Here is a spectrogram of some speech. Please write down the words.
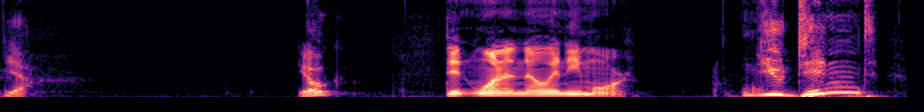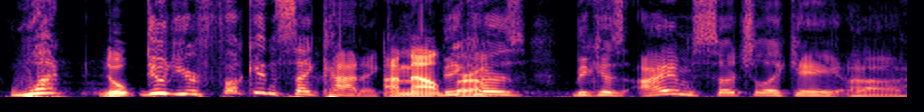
Yeah. Yep. Ok- Didn't want to know anymore. You didn't? What? Nope. Dude, you're fucking psychotic. I'm out, bro. because because I am such like a uh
